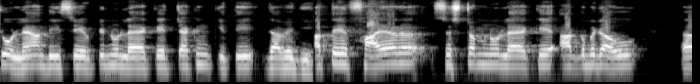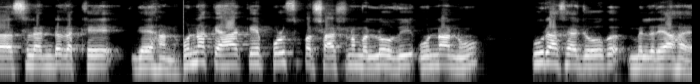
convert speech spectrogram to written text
ਝੂਲਿਆਂ ਦੀ ਸੇਫਟੀ ਨੂੰ ਲੈ ਕੇ ਚੈਕਿੰਗ ਕੀਤੀ ਜਾਵੇਗੀ ਅਤੇ ਫਾਇਰ ਸਿਸਟਮ ਨੂੰ ਲੈ ਕੇ ਅੱਗ ਬੁਝਾਊ ਸਿਲੰਡਰ ਰੱਖੇ ਗਏ ਹਨ। ਉਹਨਾਂ ਕਿਹਾ ਕਿ ਪੁਲਿਸ ਪ੍ਰਸ਼ਾਸਨ ਵੱਲੋਂ ਵੀ ਉਹਨਾਂ ਨੂੰ ਪੂਰਾ ਸਹਿਯੋਗ ਮਿਲ ਰਿਹਾ ਹੈ।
